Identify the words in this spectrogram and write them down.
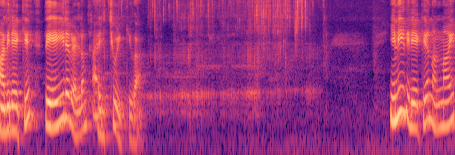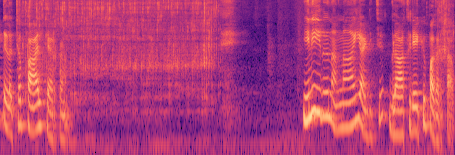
അതിലേക്ക് തേയില വെള്ളം അരിച്ചൊഴിക്കുക. ഇനി ഇതിലേക്ക് നന്നായി തിളച്ച പാൽ ചേർക്കണം. ഇനി ഇത് നന്നായി അടിച്ച് ഗ്ലാസ്സിലേക്ക് പകർത്താം.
